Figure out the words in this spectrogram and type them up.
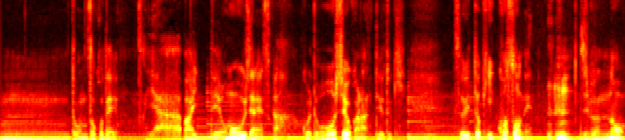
うんどん底でやばいって思うじゃないですか。これどうしようかなっていう時。そういう時こそね 自分の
